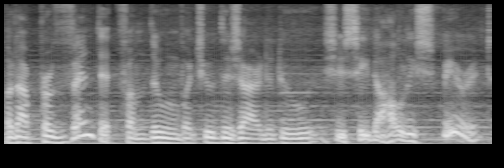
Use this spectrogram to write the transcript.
but are prevented from doing what you desire to do. You see, the Holy Spirit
